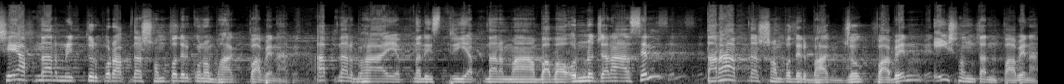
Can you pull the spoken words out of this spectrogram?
সে আপনার মৃত্যুর পর আপনার সম্পদের কোনো ভাগ পাবে না। আপনার ভাই, আপনার স্ত্রী, আপনার মা, বাবা, অন্য যারা আছেন তারা আপনার সম্পদের ভাগ যোগ পাবেন, এই সন্তান পাবে না।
